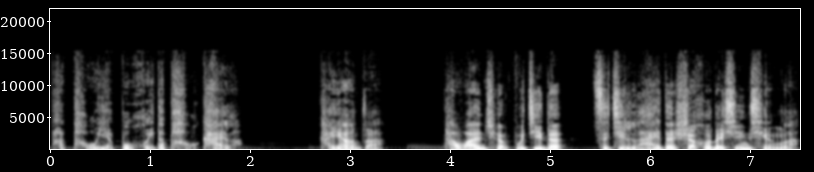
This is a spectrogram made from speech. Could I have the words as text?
他头也不回的跑开了。看样子，他完全不记得自己来的时候的心情了。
